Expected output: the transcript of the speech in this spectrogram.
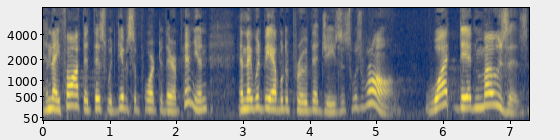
and they thought that this would give support to their opinion, and they would be able to prove that Jesus was wrong. What did Moses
